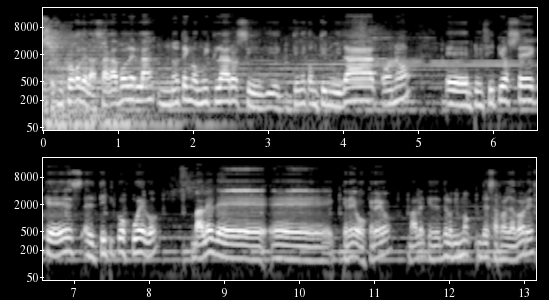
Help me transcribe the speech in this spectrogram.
Es un juego de la saga Borderlands, no tengo muy claro si tiene continuidad o no. Eh, en principio sé que es el típico juego, ¿vale? De, eh, creo, creo, ¿vale? Que es de los mismos desarrolladores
